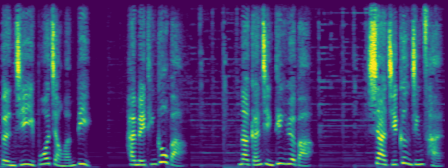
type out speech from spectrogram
本集已播讲完毕，还没听够吧？那赶紧订阅吧，下集更精彩。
